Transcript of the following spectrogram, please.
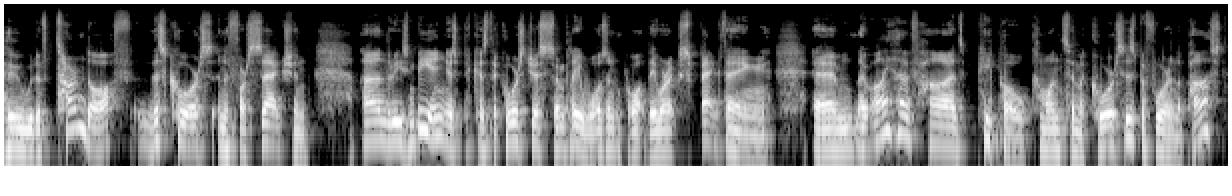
who would have turned off this course in the first section, and the reason being is because the course just simply wasn't what they were expecting. Um, now, I have had people come onto my courses before in the past,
